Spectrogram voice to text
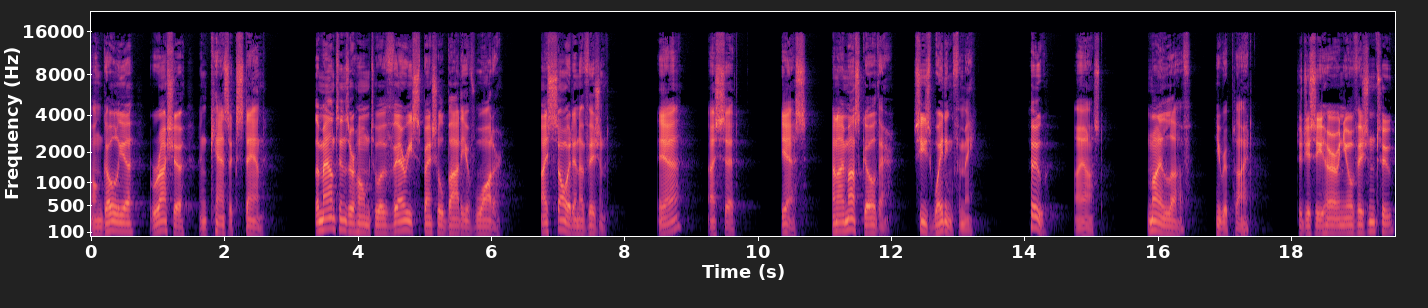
Mongolia, Russia, and Kazakhstan. The mountains are home to a very special body of water. I saw it in a vision. Yeah? I said. Yes, and I must go there. She's waiting for me. Who? I asked. My love, he replied. Did you see her in your vision, too?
